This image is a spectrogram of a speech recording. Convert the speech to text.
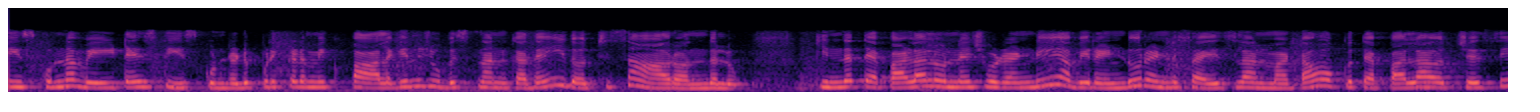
తీసుకున్నా వెయిటేజ్ తీసుకుంటాడు. ఇప్పుడు ఇక్కడ మీకు పాలగిన్నె చూపిస్తున్నాను కదా ఇది వచ్చేసి ఆరు వందలు కింద తెపాళాలు ఉన్నాయి చూడండి అవి రెండు రెండు సైజులు అనమాట ఒక తెపాలా వచ్చేసి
